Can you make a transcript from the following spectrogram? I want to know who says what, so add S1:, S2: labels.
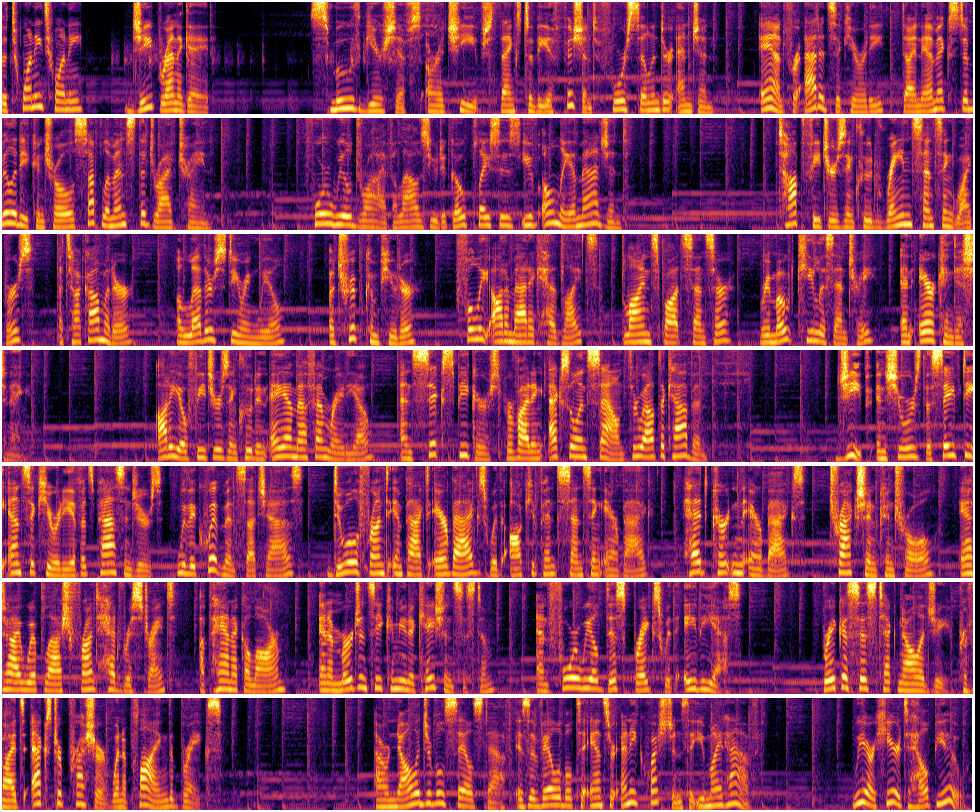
S1: the 2020 Jeep Renegade. Smooth gear shifts are achieved thanks to the efficient four-cylinder engine. And for added security, Dynamic Stability Control supplements the drivetrain. Four-wheel drive allows you to go places you've only imagined. Top features include rain-sensing wipers, a tachometer, a leather steering wheel, a trip computer, fully automatic headlights, blind spot sensor, remote keyless entry, and air conditioning. Audio features include an AM-FM radio and six speakers providing excellent sound throughout the cabin. Jeep ensures the safety and security of its passengers with equipment such as dual front impact airbags with occupant sensing airbag, head curtain airbags, traction control, anti-whiplash front head restraints, a panic alarm, an emergency communication system, and four-wheel disc brakes with ABS. Brake Assist technology provides extra pressure when applying the brakes. Our knowledgeable sales staff is available to answer any questions that you might have. We are here to help you.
